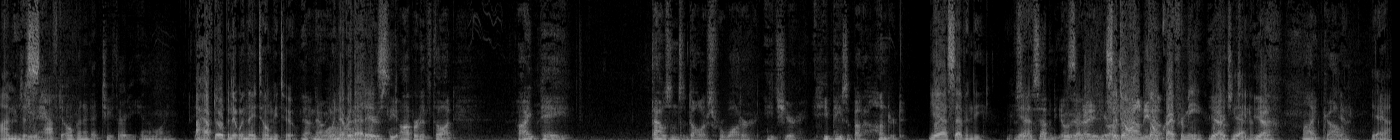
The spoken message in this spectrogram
I'm Do you have to open it at 2.30 in the morning? I have to open it when they tell me to. Now, now, whenever that here's is. the operative thought. I pay thousands of dollars for water each year. He pays about a hundred. Yeah, seventy. Yeah. Se- seventy. Uh, 70 I- a year. I So don't don't up. cry for me, Yeah, Argentina. Yeah. My golly. Yeah. Yeah,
